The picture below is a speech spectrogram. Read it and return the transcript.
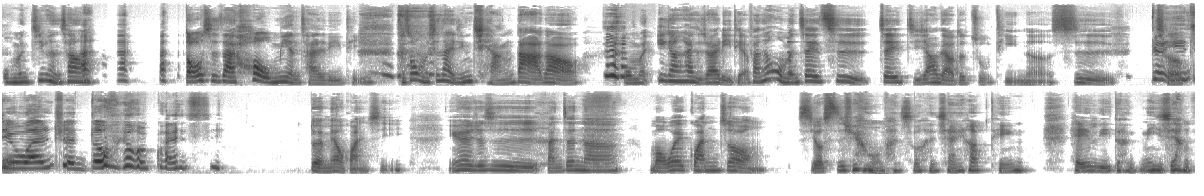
我们基本上 都是在后面才离题。可是我们现在已经强大到，我们一刚开始就在离题。反正我们这一次这一集要聊的主题呢是。跟疫情完全都没有关系，对，没有关系，因为就是反正呢，某位观众有私讯我们说很想要听黑梨的逆向的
